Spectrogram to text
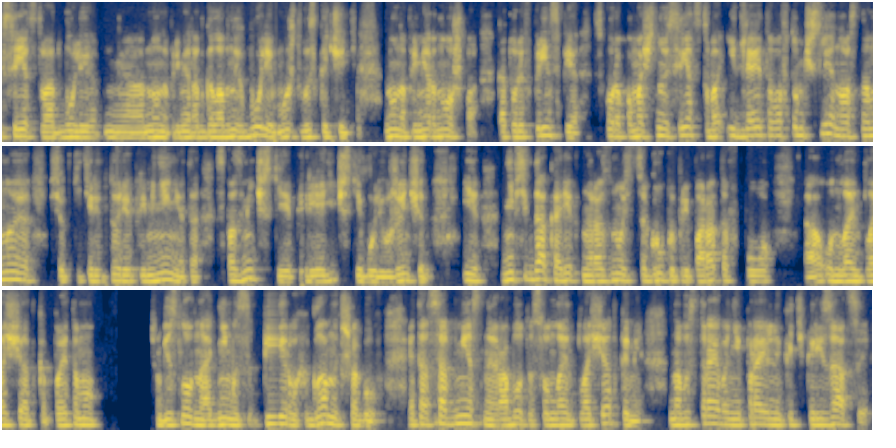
средств от боли, ну, например, от головных болей может выскочить, ну, например, ножпа, который, в принципе, скоропомощное средство и для этого в том числе, но основное все-таки территория применения это спазмические, периодические боли у женщин, и не всегда корректно разносятся группы препаратов по а, онлайн-площадкам, поэтому Безусловно, одним из первых и главных шагов это совместная работа с онлайн-площадками на выстраивание правильной категоризации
